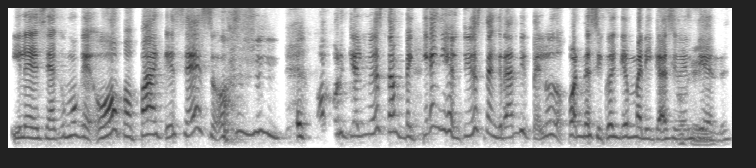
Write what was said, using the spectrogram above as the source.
y le decía como que, oh papá, ¿qué es eso? oh, porque el mío es tan pequeño y el tuyo es tan grande y peludo, por decir cualquier marica, si me Ok. entiendes.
